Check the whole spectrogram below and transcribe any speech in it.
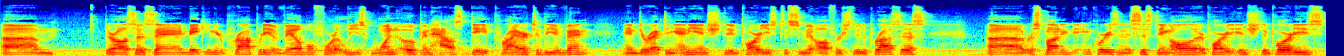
Um, they're also saying making your property available for at least one open house date prior to the event and directing any interested parties to submit offers through the process. Uh, responding to inquiries and assisting all other party interested parties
